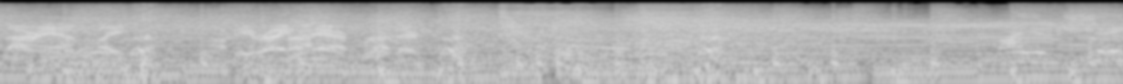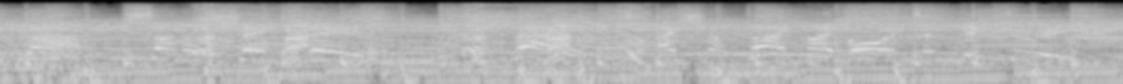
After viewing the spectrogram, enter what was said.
Sorry I'm late. I'll be right there, brother. I am Shang son of Shang Tsung. I shall guide my lord to victory!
